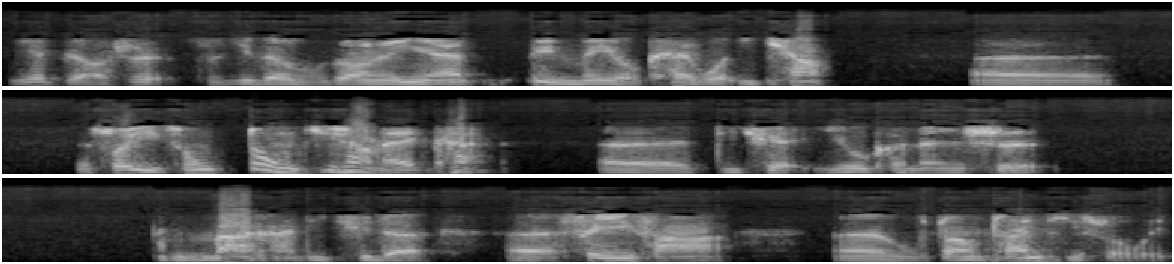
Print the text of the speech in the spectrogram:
也表示自己的武装人员并没有开过一枪。呃，所以从动机上来看，呃，的确有可能是纳卡地区的呃非法呃武装团体所为。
